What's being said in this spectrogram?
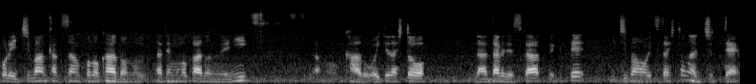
これ一番たくさんこのカードの建物カードの上にあのカードを置いてた人誰ですかって言って一番置いてた人が10点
